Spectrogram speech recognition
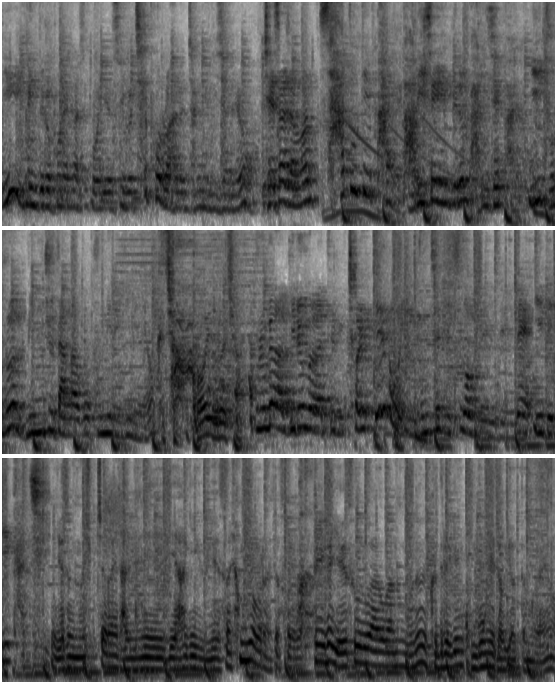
유대인들을 보내가지고 예수님을 체포를 하는 장면이잖아요. 제사장은 사두개파예요. 바리새인들은 바리새파예요. 이 둘은 민주당하고 국민의힘이에요. 그쵸. 거의 그렇죠. 불과 기름과 같은 절대로 뭉쳐질 수가 없는 일인데 이들이 같이 예수님은 십자가에 달리게 하기 위해서 협력을 하죠, 서로. 그러니까 예수라고 하는 분은 그들에겐 공공의 적이었던 거예요.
